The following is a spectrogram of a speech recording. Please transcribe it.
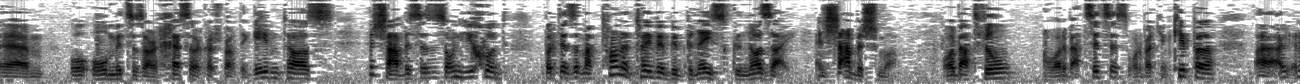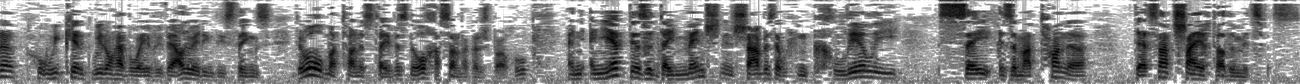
Um, all, all, mitzvahs are chesed Baruch They gave them to us. The Shabbos is its own yichud, but there's a matana teve b'bnei gnozai and Shabbos shma. What about film? What about tzitzis? What about Yom Kippur? Uh, you know, we can't, we don't have a way of evaluating these things. They're all matanas tevis, they're all chasan v'kadosh baruch Hu, and and yet there's a dimension in Shabbos that we can clearly say is a matana that's not shaykh to other mitzvahs.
